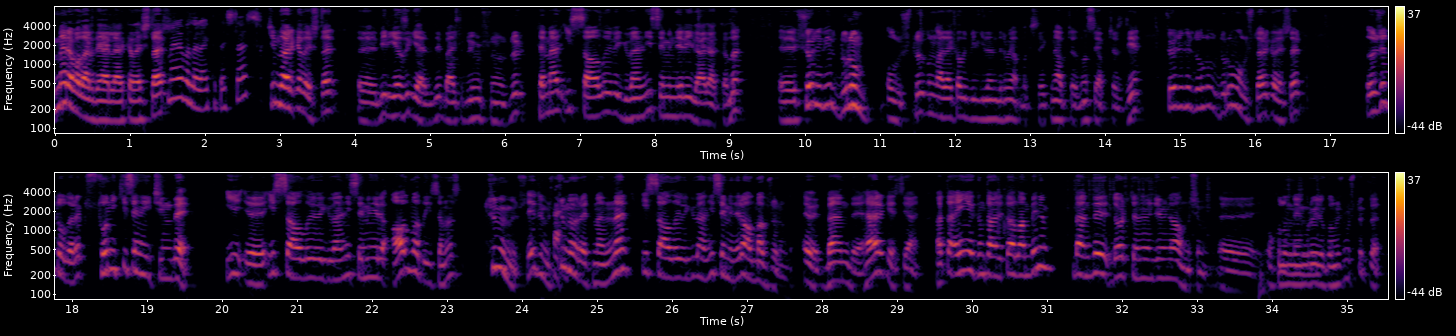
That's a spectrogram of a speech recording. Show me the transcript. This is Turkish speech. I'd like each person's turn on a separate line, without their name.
Merhabalar değerli arkadaşlar.
Merhabalar arkadaşlar.
Şimdi arkadaşlar e, bir yazı geldi. Belki duymuşsunuzdur. Temel iş sağlığı ve güvenliği semineri ile alakalı e, şöyle bir durum oluştu. Bununla alakalı bilgilendirme yapmak istedik. Ne yapacağız, nasıl yapacağız diye. Şöyle bir dolu durum oluştu arkadaşlar. Özet olarak son iki sene içinde e, iş sağlığı ve güvenliği semineri almadıysanız tümümüz, hepimiz,
Ben.
tüm öğretmenler iş sağlığı ve güvenliği semineri almak zorunda. Evet ben de, herkes yani. Hatta en yakın tarihte alan benim. Ben de 4 sene önce mi almışım? Ee, okulun
Hmm.
memuruyla konuşmuştuk da.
